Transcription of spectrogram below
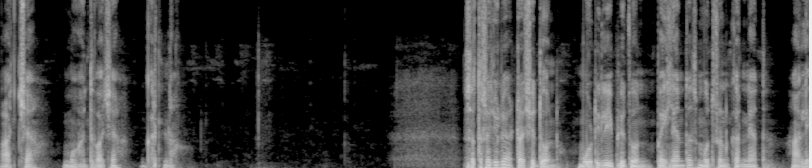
आजच्या महत्त्वाच्या घटना. सतरा जुलै अठराशे दोन मोडी लिपीतून पहिल्यांदाच मुद्रण करण्यात आले.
